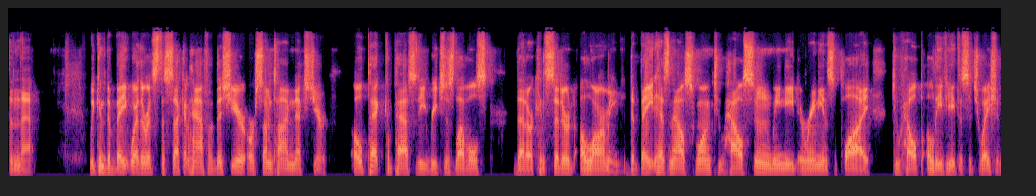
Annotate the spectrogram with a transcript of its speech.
than that. We can debate whether it's the second half of this year or sometime next year. OPEC capacity reaches levels that are considered alarming. Debate has now swung to how soon we need Iranian supply to help alleviate the situation.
